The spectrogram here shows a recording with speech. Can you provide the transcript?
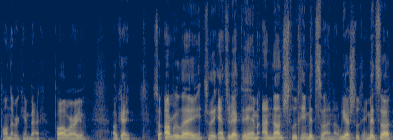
Paul never came back. Paul, where are you? Okay. So Amrule, so they answer back to him, Anon shluchei mitzvah. We are shluchei mitzvah,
